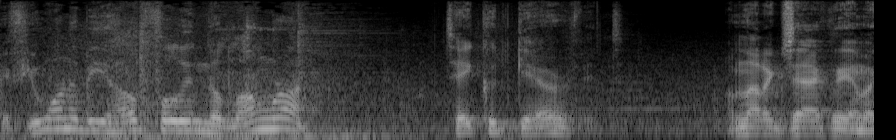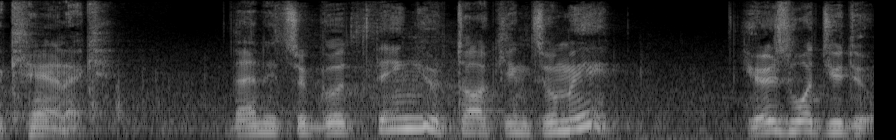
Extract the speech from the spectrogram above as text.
If you want to be helpful in the long run, take good care of it. I'm not exactly a mechanic. Then it's a good thing you're talking to me. Here's what you do.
